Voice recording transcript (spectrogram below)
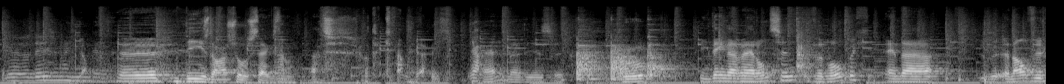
De- deze mag hier. Eh, die is daar zo straks dan. Ah, Gaat de camera weg. Ja. Hè, bij deze. Goed. Ik denk dat wij rond zijn voorlopig. En dat we een half uur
